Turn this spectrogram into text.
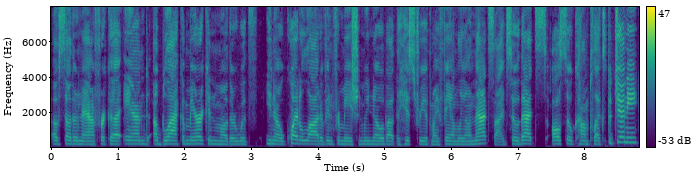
of southern Africa, and a black American mother with, you know, quite a lot of information we know about the history of my family on that side. So that's also complex. But Jenni,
